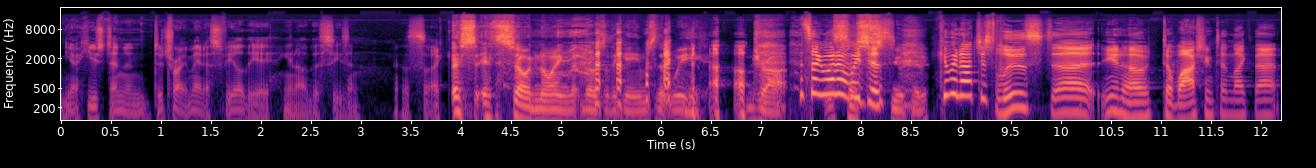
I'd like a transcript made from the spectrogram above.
you know Houston and Detroit made us feel the you know this season. It's like It's, it's so annoying that those are the games that we drop. It's like, why It's don't so we just stupid. can we not just lose, uh, you know, to Washington like that?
